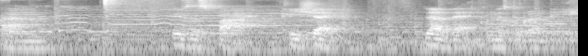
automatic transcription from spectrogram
Um, who's the spy? Cliche. Love that, Mr. Grumpy.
